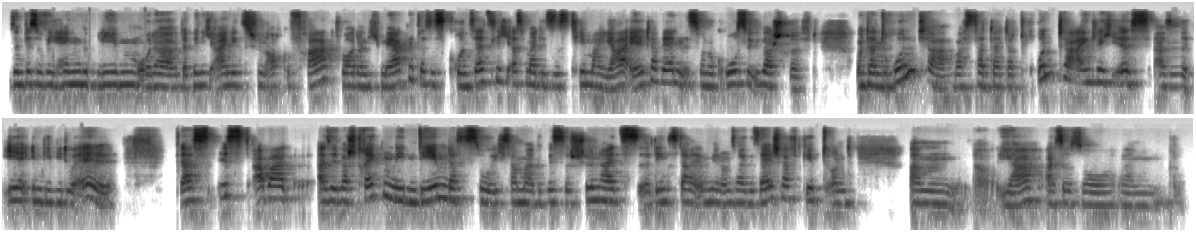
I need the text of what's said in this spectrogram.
sind wir so wie hängen geblieben oder da bin ich einiges schon auch gefragt worden und ich merke, dass es grundsätzlich erstmal dieses Thema, ja, älter werden ist so eine große Überschrift. Und mhm. darunter, was da, da darunter eigentlich ist, also eher individuell, das ist aber, also überstrecken neben dem, dass es so, ich sag mal, gewisse Schönheitsdings da irgendwie in unserer Gesellschaft gibt und ähm, ja, also so ähm,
